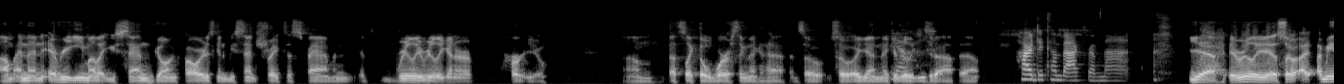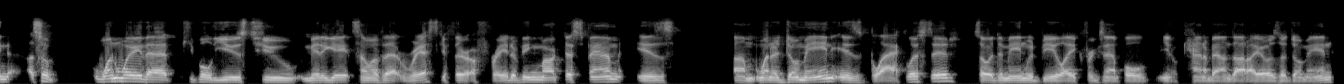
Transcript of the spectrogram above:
Um, and then every email that you send going forward is going to be sent straight to spam, and it's really, really going to hurt you. Um, that's like the worst thing that could happen. So, so again, make it yeah. really easy to opt out. Hard to come back from that. yeah, it really is. So, I, I mean, so one way that people use to mitigate some of that risk if they're afraid of being marked as spam is um, when a domain is blacklisted. So a domain would be like, for example, you know, canabound.io is a domain.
